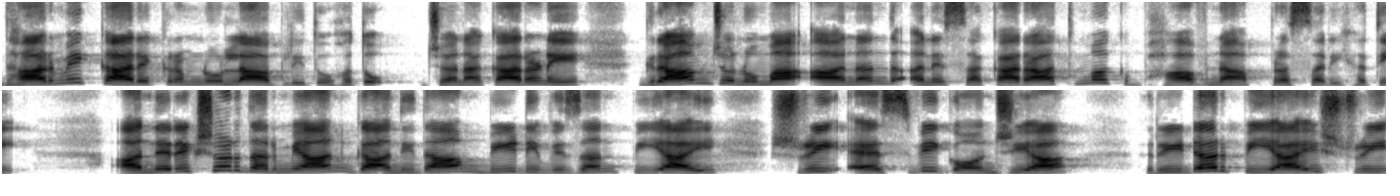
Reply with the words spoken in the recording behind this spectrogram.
ધાર્મિક કાર્યક્રમનો લાભ લીધો હતો, જેના કારણે ગ્રામજનોમાં આનંદ અને સકારાત્મક ભાવના પ્રસરી હતી. આ નિરીક્ષણ દરમિયાન Gandhidham B division PI Shri SV Gonjiya reader PI Shri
